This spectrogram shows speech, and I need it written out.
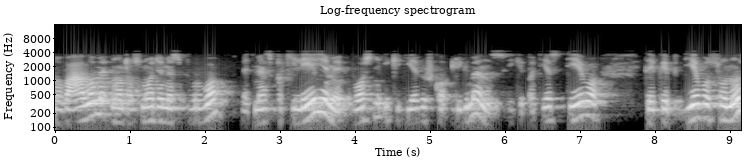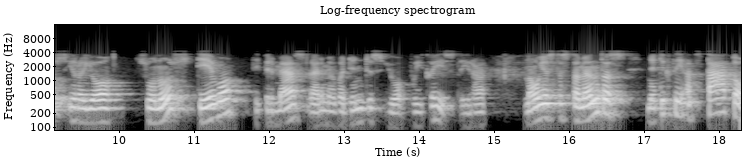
nuvalome nuo tos nuodėmės purvo, bet mes pakilėjami vos ne iki dieviško lygmens, iki paties tėvo, taip kaip Dievo sūnus yra jo sūnus, tėvo, taip ir mes galime vadintis jo vaikais. Tai yra Naujas testamentas ne tik tai atstato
